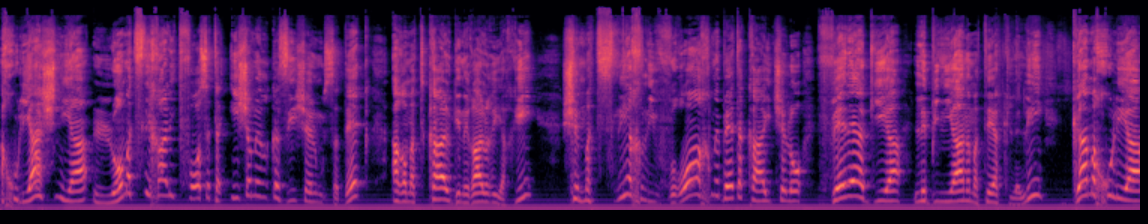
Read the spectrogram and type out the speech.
החוליה השנייה לא מצליחה לתפוס את האיש המרכזי של מוסדק, הרמטכ"ל גנרל ריחי, שמצליח לברוח מבית הקיץ שלו ולהגיע לבניין המטה הכללי, גם החוליה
